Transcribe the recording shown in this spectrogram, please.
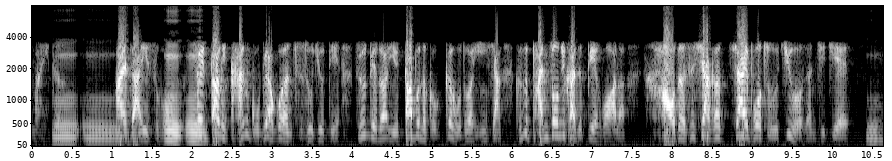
买的。嗯嗯。挨啥意思不？嗯嗯。所以当你砍股票过程，指数就跌，指数跌的话，有大部分的股个股都会影响。可是盘中就开始变化了，好的是下个下一波主就有人去接。嗯。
